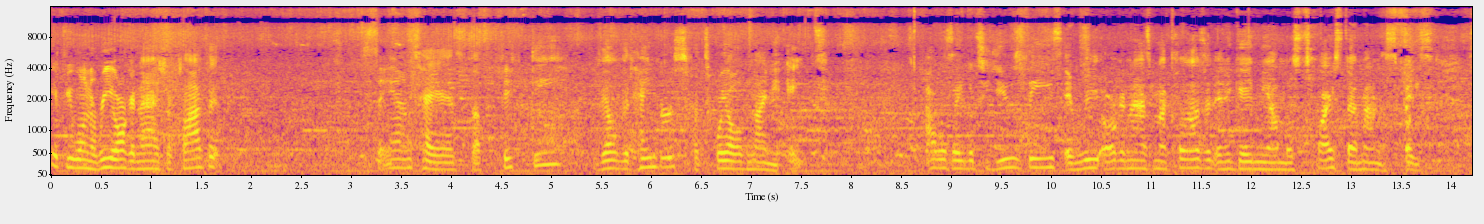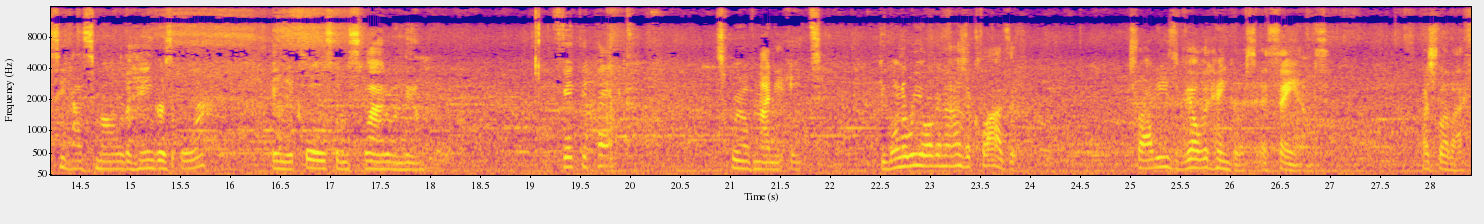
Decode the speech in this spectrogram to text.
if you want to reorganize your closet, Sam's has the 50 velvet hangers for $12.98. I was able to use these and reorganize my closet and it gave me almost twice the amount of space. See how small the hangers are? And your clothes don't slide on them. 50 pack, $12.98. You want to reorganize your closet, try these velvet hangers at Sam's. Much love, bye.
